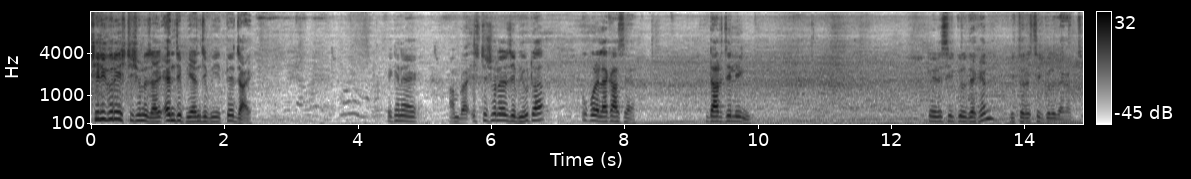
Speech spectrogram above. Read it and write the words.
শিলিগুড়ি স্টেশনে যায় এনজিপি এনজিপিতে যায়। এখানে আমরা স্টেশনের যে ভিউটা, উপরে লেখা আছে, দার্জিলিং। ট্রেনের সিটগুলো দেখেন, ভিতরের সিটগুলো দেখাচ্ছি।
